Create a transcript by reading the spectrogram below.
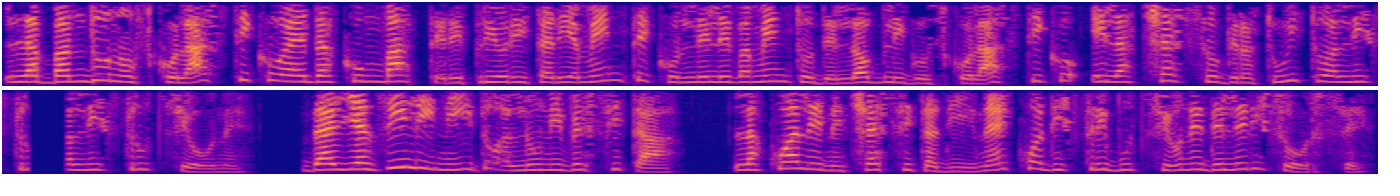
L'abbandono scolastico è da combattere prioritariamente con l'elevamento dell'obbligo scolastico e l'accesso gratuito all'istru- all'istruzione, dagli asili nido all'università, la quale necessita di inequa distribuzione delle risorse,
